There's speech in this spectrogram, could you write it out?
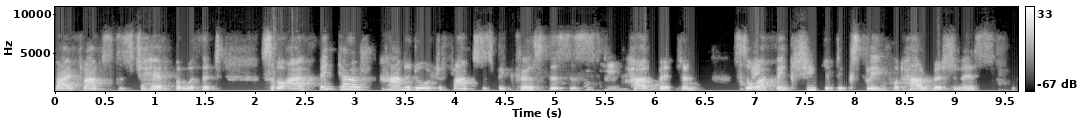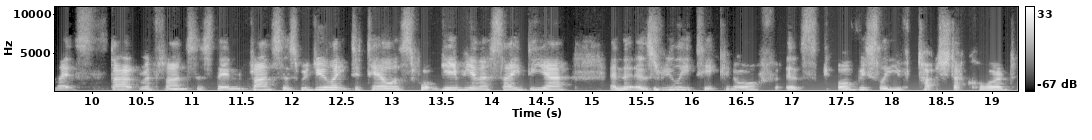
by Frances to help her with it. So I think I'll hand it over to Frances because this is okay. her vision so right. I think she should explain what her vision is. Let's start with Frances then. Frances, would you like to tell us what gave you this idea and that it's really taken off? It's obviously you've touched a chord.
